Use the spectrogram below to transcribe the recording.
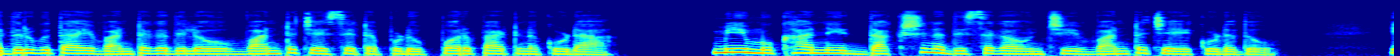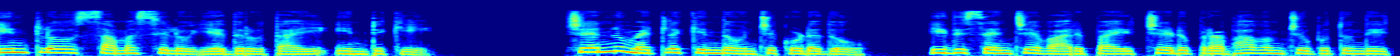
ఎదురుగుతాయి వంటగదిలో వంట చేసేటప్పుడు పొరపాటున కూడా. మీ ముఖాన్ని దక్షిణ దిశగా ఉంచి వంట చేయకూడదు. ఇంట్లో సమస్యలు ఎదురుతాయి ఇంటికి. చెన్ను మెట్ల కింద ఉంచకూడదు. ఇది సెంచే వారిపై చెడు ప్రభావం చూపుతుంది.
